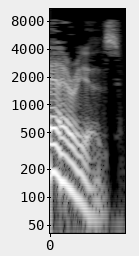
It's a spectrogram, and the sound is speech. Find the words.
areas.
